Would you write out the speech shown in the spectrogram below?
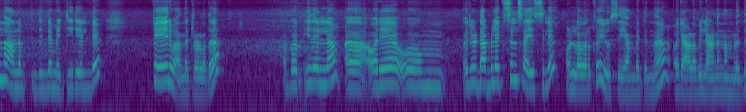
എന്നാണ് ഇതിന്റെ മെറ്റീരിയലിന്റെ പേര് വന്നിട്ടുള്ളത്. അപ്പം ഇതെല്ലാം ഒരേ ഒരു ഡബിൾ എക്സൽ സൈസിൽ ഉള്ളവർക്ക് യൂസ് ചെയ്യാൻ പറ്റുന്ന ഒരളവിലാണ് നമ്മളിത്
